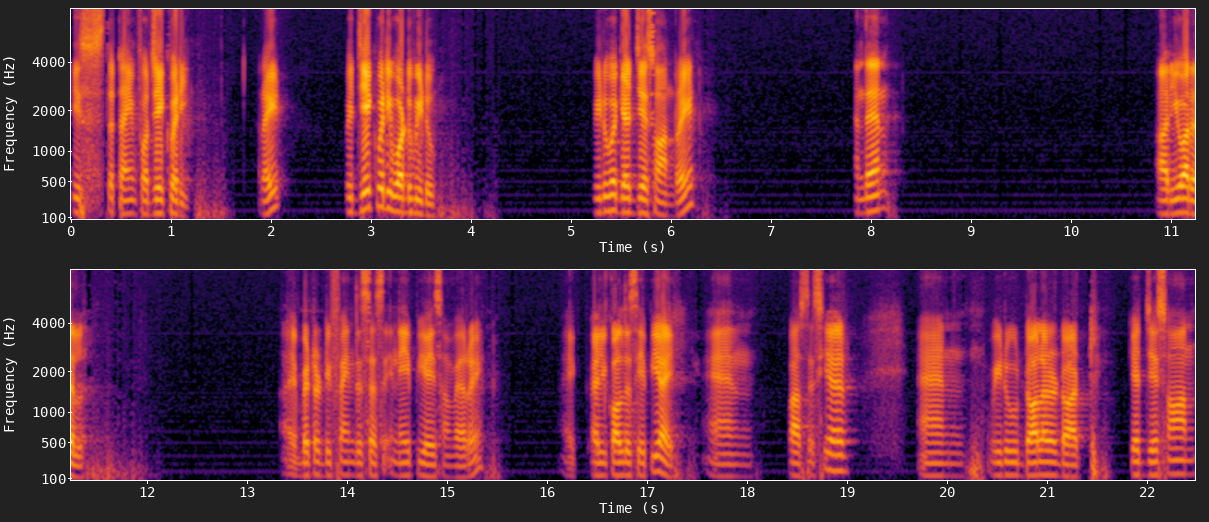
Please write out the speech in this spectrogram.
is the time for jQuery, right? With jQuery, what do we do? We do a get JSON, right? And then our URL. I better define this as an API somewhere, right? I, will call this API and pass this here. And we do dollar dot get JSON.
